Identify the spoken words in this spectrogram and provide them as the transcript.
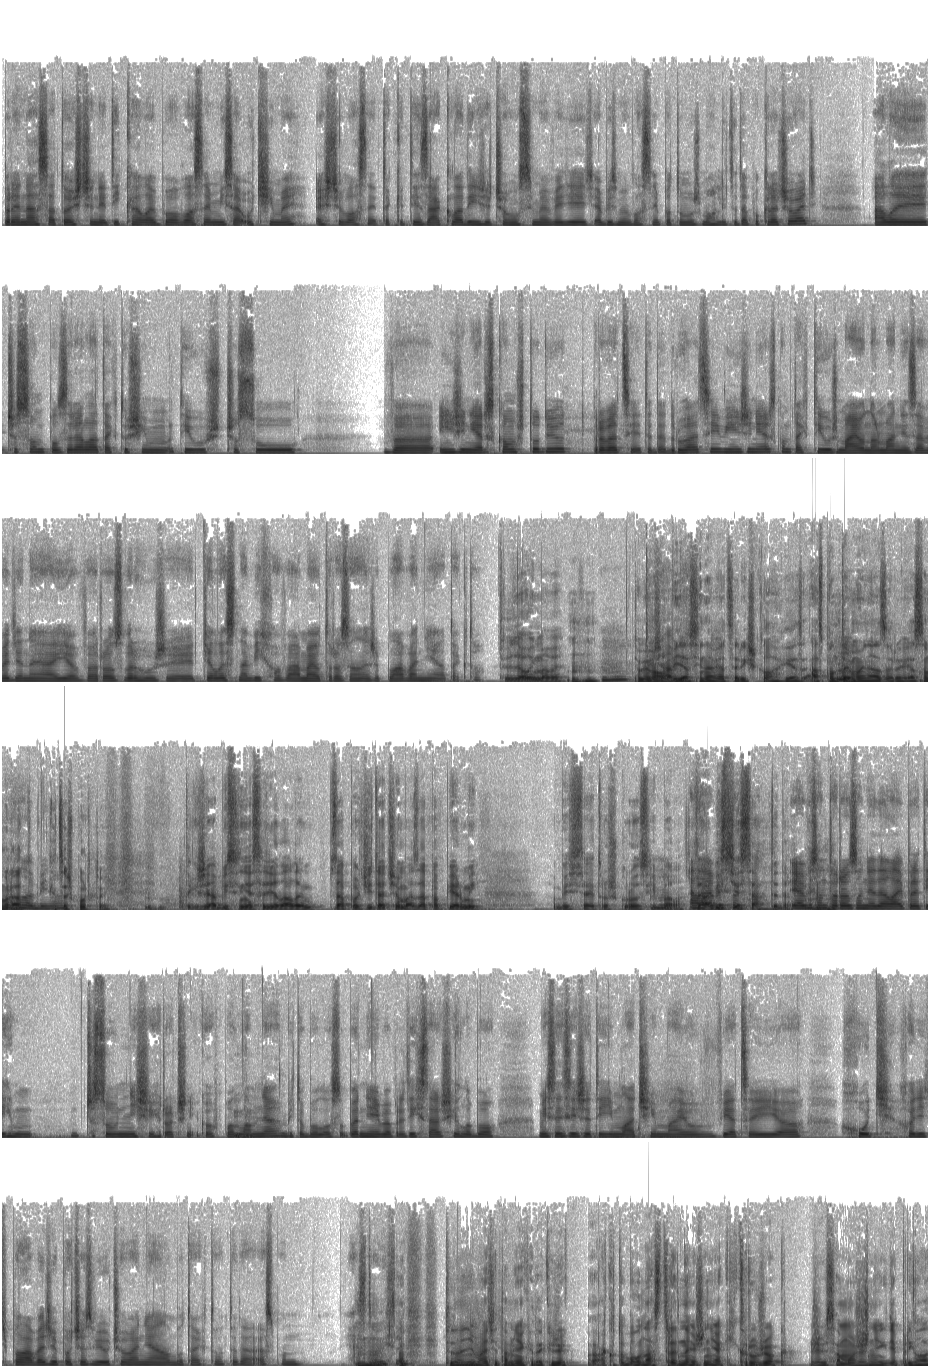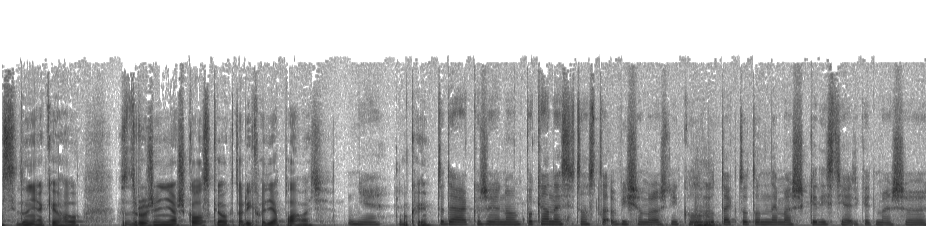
pre nás sa to ešte netýka, lebo vlastne my sa učíme ešte vlastne také tie základy, že čo musíme vedieť, aby sme vlastne potom už mohli teda pokračovať. Ale čo som pozerala, tak tuším, tí už, čo sú v inžinierskom štúdiu, prváci aj teda druháci v inžinierskom, tak tí už majú normálne zavedené aj v rozvrhu, že telesná výchova, majú to rozdelené, že plávanie a takto. To je zaujímavé. Uh-huh. Uh-huh. To by malo byť aby... asi na viacerých školách. Ja, aspoň to je môj názor. Ja som rád, by, no. keď sa športuje. Uh-huh. Takže aby si nesedela len za počítačom a za papiermi, aby si aj trošku rozhýbala. Uh-huh. Za aby ste sa teda. Ja by som to rozhodne dala aj pre tých čo sú nižších ročníkov. Podľa mm-hmm. mňa by to bolo super, nie iba pre tých starších, lebo myslím si, že tí mladší majú viacej uh, chuť chodiť plávať, že počas vyučovania alebo takto, teda aspoň ja si to mm-hmm. myslím. A teda nemáte tam nejaké také, že ako to bolo na strednej, že nejaký krúžok, že sa môžeš niekde prihlásiť do nejakého združenia školského, ktorí chodia plávať? Nie. Okay. Teda akože, no, pokiaľ nejsi v tom sta- vyššom ročníku, mm-hmm. lebo takto to nemáš kedy stiať, keď máš eh,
